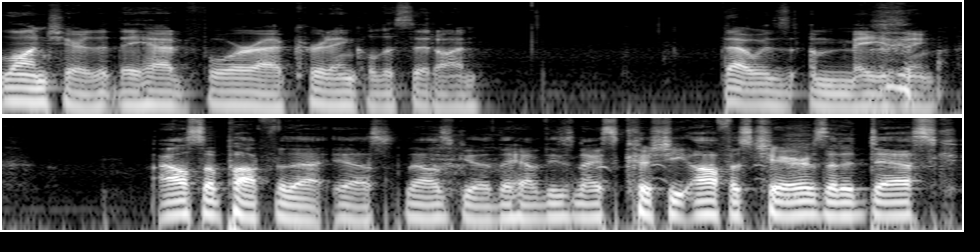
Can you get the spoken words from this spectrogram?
lawn chair that they had for uh, Kurt Angle to sit on. That was amazing. I also popped for that. Yes, that was good. They have these nice cushy office chairs at a desk,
